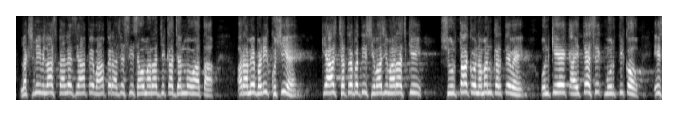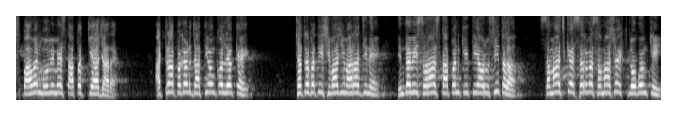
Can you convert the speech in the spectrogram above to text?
लक्ष्मी विलास पैलेस यहाँ पे वहाँ पे राजश्री शाहू महाराज जी का जन्म हुआ था। और हमें बड़ी खुशी है कि आज छत्रपति शिवाजी महाराज की शूरता को नमन करते हुए उनकी एक ऐतिहासिक मूर्ति को इस पावन भूमि में स्थापित किया जा रहा है। अठारह पगड़ जातियों को लेकर छत्रपति शिवाजी महाराज जी ने हिंदवी स्वराज स्थापन की थी और उसी तरह समाज के सर्व समावेशक लोगों की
